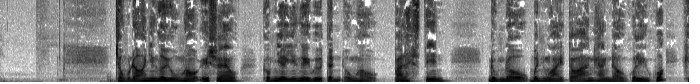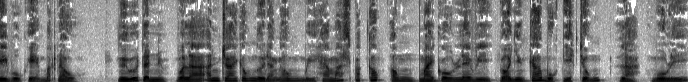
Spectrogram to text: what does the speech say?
Trong đó, những người ủng hộ Israel cũng như những người biểu tình ủng hộ Palestine đụng độ bên ngoài tòa án hàng đầu của Liên Quốc khi vụ kiện bắt đầu. Người biểu tình và là anh trai của người đàn ông bị Hamas bắt cóc, ông Michael Levy gọi những cáo buộc diệt chủng là vô lý.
